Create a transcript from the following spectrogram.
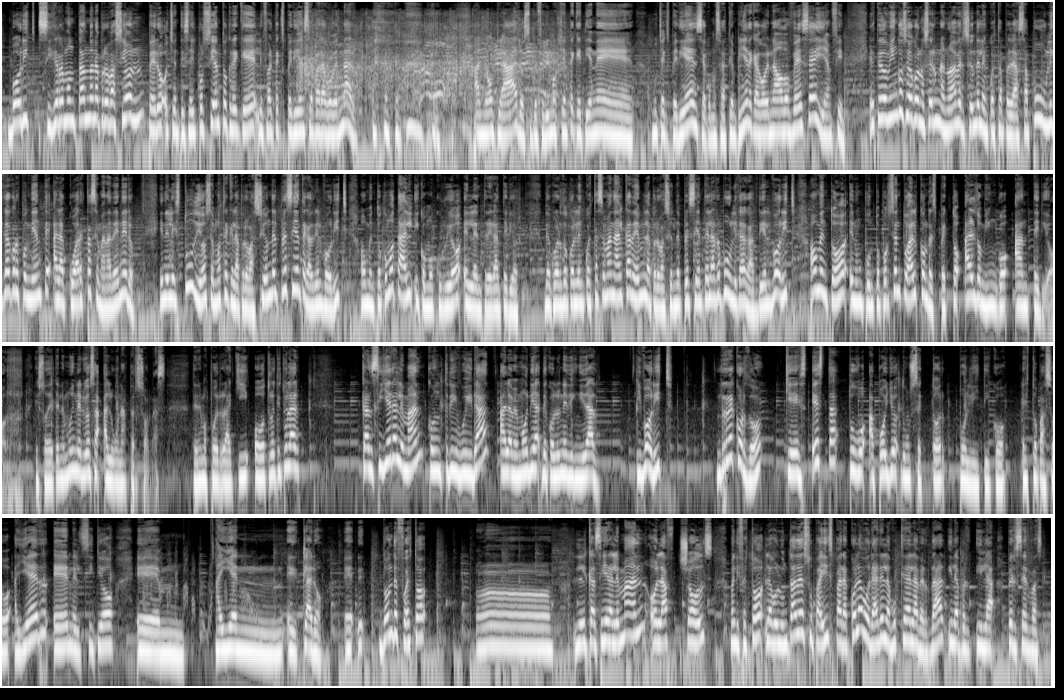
Boric sigue remontando en aprobación, pero 86% cree que le falta experiencia para gobernar. ah, no, claro, si preferimos gente que tiene mucha experiencia, como Sebastián Piñera, que ha gobernado dos veces y en fin. Este domingo se va a conocer una nueva versión de la encuesta Plaza Pública correspondiente a la cuarta semana de enero. En el estudio se muestra que la aprobación del presidente Gabriel Boric aumentó como tal y como ocurrió en la entrega anterior. De acuerdo con la encuesta semanal CADEM, la aprobación del presidente de la República, Gabriel Boric, aumentó en un punto porcentual con respecto al domingo anterior. Eso debe tener muy nerviosa a algunas personas. Tenemos por aquí otro titular. Canciller alemán contribuirá a la memoria de Colonia Dignidad. Y Boric recordó que esta tuvo apoyo de un sector político. Esto pasó ayer en el sitio, em, ahí en, eh, claro, eh, eh, ¿dónde fue esto? Ah, el canciller alemán Olaf Scholz manifestó la voluntad de su país para colaborar en la búsqueda de la verdad y la, y la preservación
